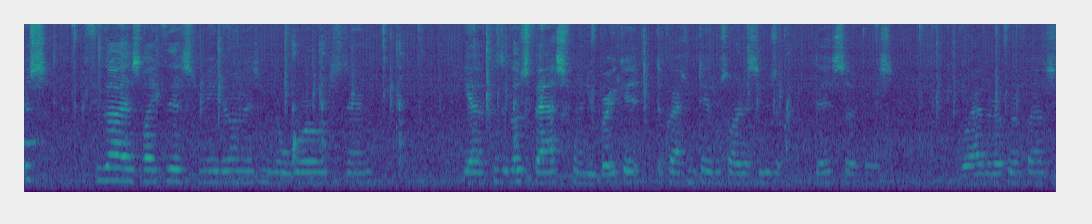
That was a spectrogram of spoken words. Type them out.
Just, if you guys like this, me doing this in the worlds, then yeah, because it goes fast when you break it. The crafting table, so I just use this, so just grab it up real fast.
